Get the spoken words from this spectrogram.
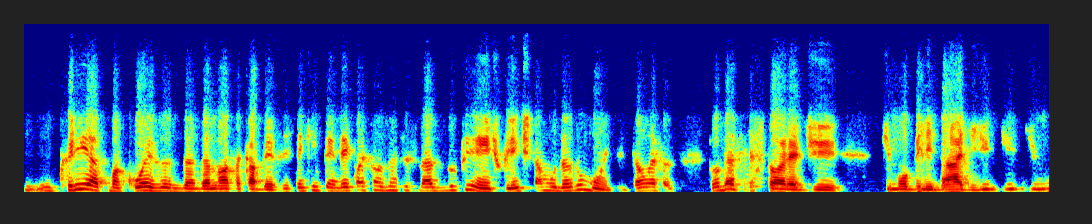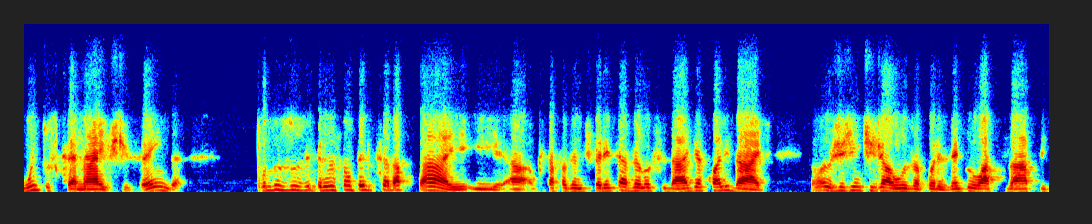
não cria uma coisa da, da, nossa cabeça, a gente tem que entender quais são as necessidades do cliente. O cliente está mudando muito, então essa, toda essa história de, de mobilidade, de, de, de muitos canais de venda, todas as empresas estão tendo que se adaptar e, e a, o que está fazendo diferença é a velocidade e a qualidade. Então hoje a gente já usa, por exemplo, o WhatsApp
